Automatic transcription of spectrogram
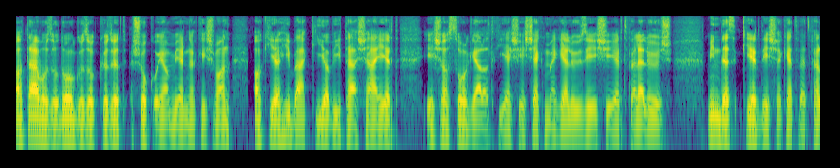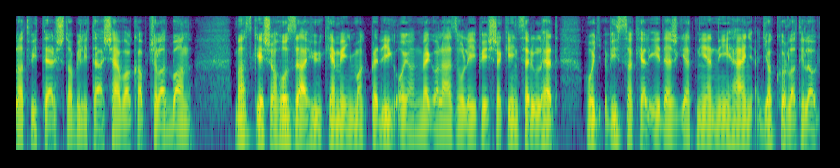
A távozó dolgozók között sok olyan mérnök is van, aki a hibák kijavításáért és a szolgálatkiesések megelőzéséért felelős. Mindez kérdéseket vet fel a Twitter stabilitásával kapcsolatban. Musk és a hozzáhű kemény mag pedig olyan megalázó lépésre kényszerülhet, hogy vissza kell édesgetnie néhány gyakorlatilag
